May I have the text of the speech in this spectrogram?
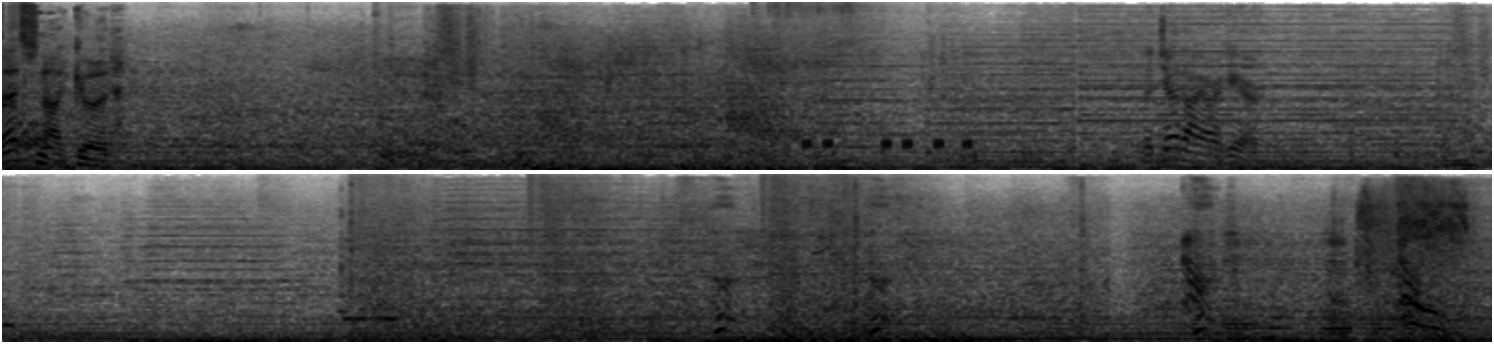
That's not good. The Jedi are here. Die,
